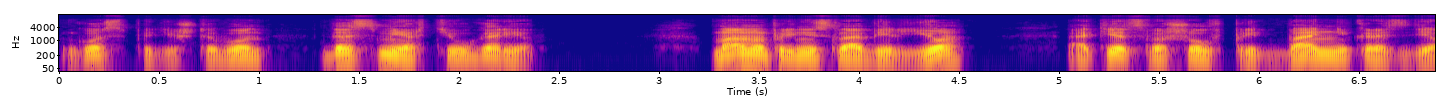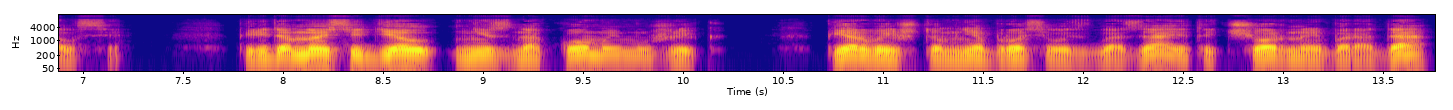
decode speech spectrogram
Господи, чтобы он до смерти угорел. Мама принесла белье, отец вошел в предбанник, разделся. Передо мной сидел незнакомый мужик. Первое, что мне бросилось в глаза, это черная борода,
